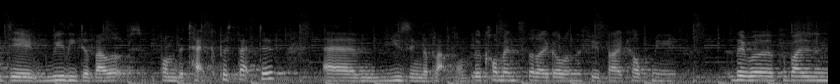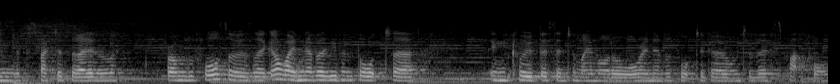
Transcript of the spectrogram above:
Idea really developed from the tech perspective um, using the platform. The comments that I got on the feedback helped me. They were provided in a perspective that I didn't look from before, so it was like, oh, I never even thought to include this into my model or I never thought to go onto this platform.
